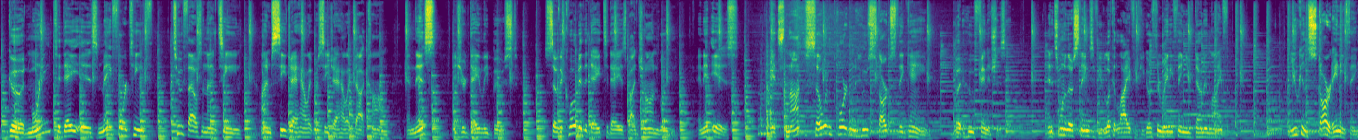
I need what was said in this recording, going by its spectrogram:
Good morning. Today is May 14th, 2019. I'm CJ Hallock with CJHallock.com, and this is your daily boost. So, the quote of the day today is by John Wooden, and it is It's not so important who starts the game, but who finishes it. And it's one of those things, if you look at life, if you go through anything you've done in life, you can start anything,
